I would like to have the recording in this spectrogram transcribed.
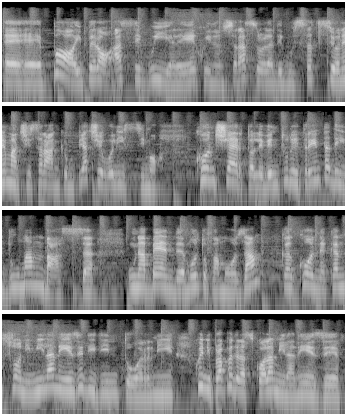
Eh, poi però a seguire, qui non sarà solo la degustazione, ma ci sarà anche un piacevolissimo concerto alle 21.30 dei Duman Bass, una band molto famosa con canzoni milanesi di dintorni, quindi proprio della scuola milanese,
